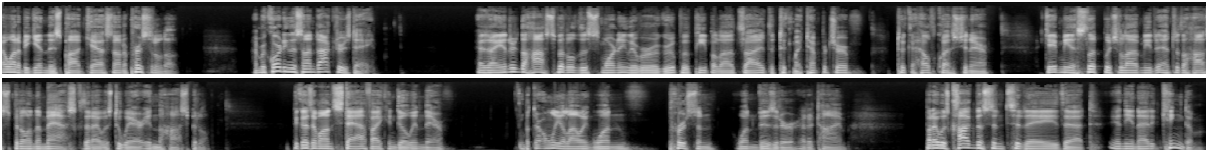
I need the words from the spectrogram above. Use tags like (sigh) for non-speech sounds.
I want to begin this podcast on a personal note. I'm recording this on Doctor's Day. As I entered the hospital this morning, there were a group of people outside that took my temperature, took a health questionnaire, gave me a slip which allowed me to enter the hospital and a mask that I was to wear in the hospital. Because I'm on staff, I can go in there, but they're only allowing one person, one visitor at a time. But I was cognizant today that in the United Kingdom,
